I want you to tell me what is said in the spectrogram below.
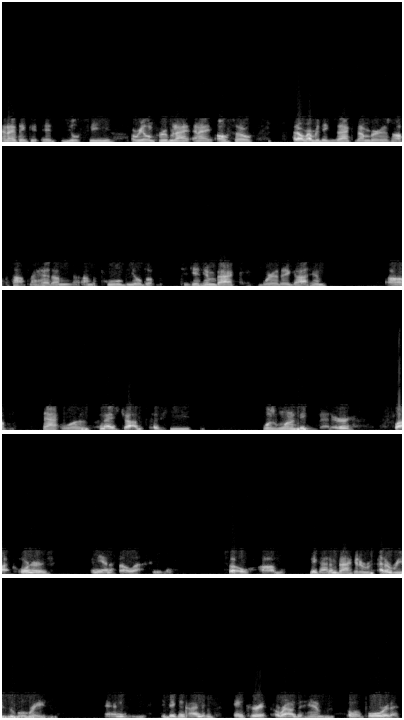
And I think it, it you'll see a real improvement. I, and I also, I don't remember the exact numbers off the top of my head on, on the Poole deal, but to get him back where they got him, um, that was a nice job because he was one of the better slot corners in the NFL last season. So um, they got him back at a, at a reasonable rate, and they can kind of anchor it around to him going forward. I think.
